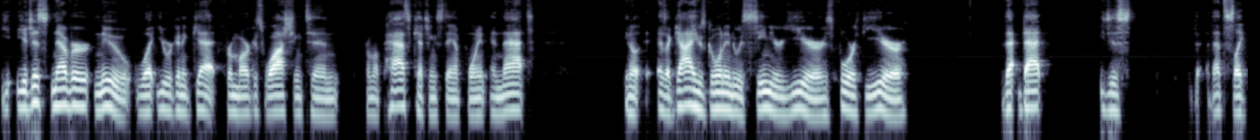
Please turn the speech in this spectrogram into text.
you just never knew what you were going to get from Marcus Washington from a pass catching standpoint. And that you know, as a guy who's going into his senior year, his fourth year, that that you just that's like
